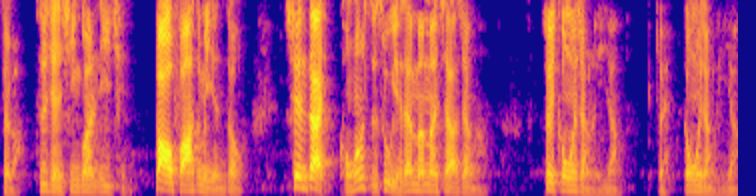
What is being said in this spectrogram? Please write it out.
对吧？之前新冠疫情爆发这么严重，现在恐慌指数也在慢慢下降啊。所以跟我讲的一样，对，跟我讲的一样，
